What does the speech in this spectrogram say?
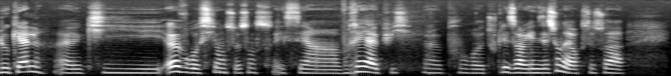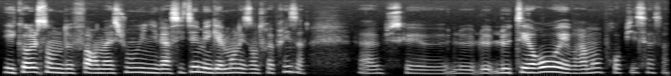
local euh, qui œuvrent aussi en ce sens. Et c'est un vrai appui euh, pour euh, toutes les organisations, d'ailleurs que ce soit écoles, centres de formation, universités, mais également les entreprises, euh, puisque le, le- le terreau est vraiment propice à ça.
